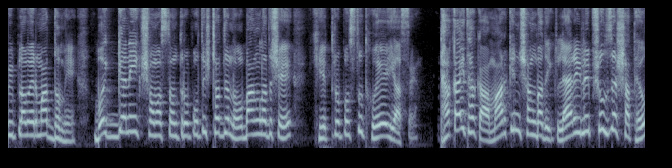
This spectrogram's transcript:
বিপ্লবের মাধ্যমে। বৈজ্ঞানিক সমাজতন্ত্র প্রতিষ্ঠার জন্য বাংলাদেশে ক্ষেত্র প্রস্তুত হয়েই আছে। ঢাকায় থাকা মার্কিন সাংবাদিক ল্যারি লিপসুলসের সাথেও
